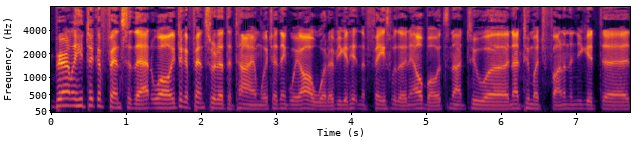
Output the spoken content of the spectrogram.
Apparently, he took offense to that. Well, he took offense to it at the time, which I think we all would have. You get hit in the face with an elbow; it's not too uh, not too much fun. And then you get uh,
